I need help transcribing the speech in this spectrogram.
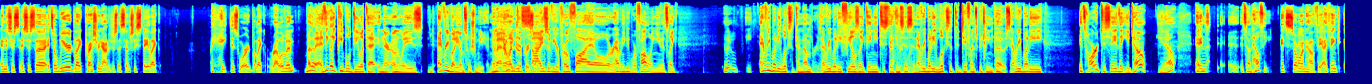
And it's just it's just a it's a weird like pressure now to just essentially stay like I hate this word, but like relevant. By the way, I think like people deal with that in their own ways. Everybody on social media, no matter like the 100%. size of your profile or how many people are following you, it's like everybody looks at their numbers. Everybody feels like they need to stay consistent. Everybody looks at the difference between posts. Everybody, it's hard to say that you don't, you know, and it's, uh, unhealthy. it's so unhealthy. I think,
